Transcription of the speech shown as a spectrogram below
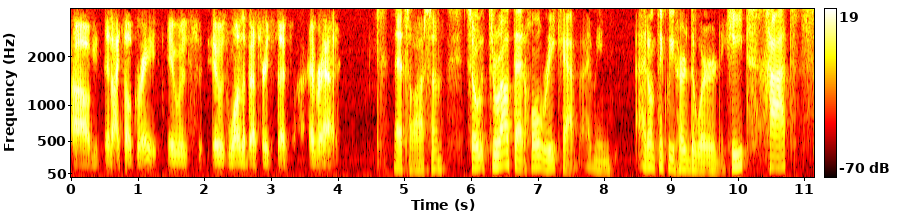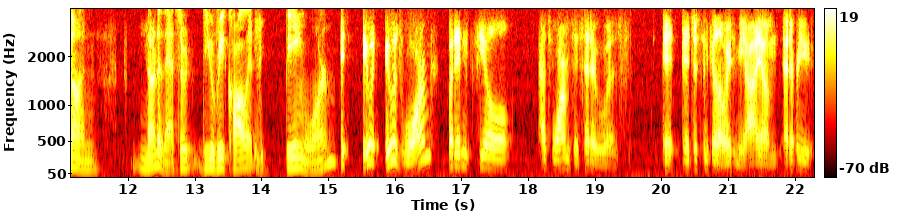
Um, and I felt great. It was it was one of the best races I've ever had. That's awesome. So throughout that whole recap, I mean, I don't think we heard the word heat, hot, sun, none of that. So do you recall it being warm? It it, it was warm, but it didn't feel as warm as they said it was. It it just didn't feel that way to me. I um at every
